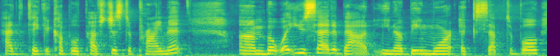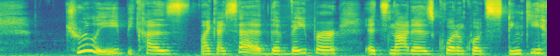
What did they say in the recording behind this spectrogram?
had to take a couple of puffs just to prime it. Um, but what you said about, you know, being more acceptable truly because like i said the vapor it's not as quote unquote stinky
